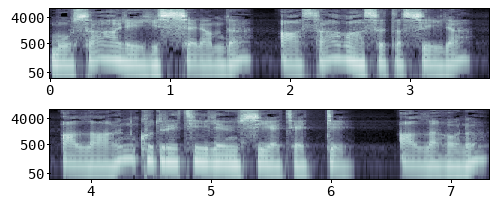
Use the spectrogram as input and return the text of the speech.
Musa aleyhisselam da asa vasıtasıyla Allah'ın kudretiyle ünsiyet etti. Allah onu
